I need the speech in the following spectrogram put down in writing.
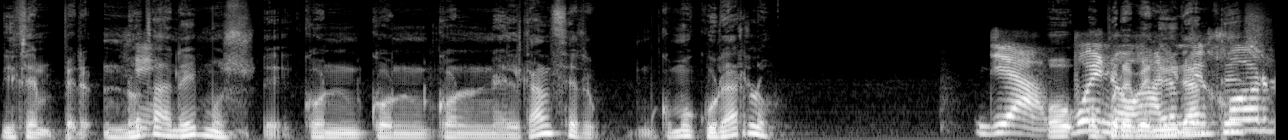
Dicen, pero ¿no daremos eh, con, con, el cáncer? ¿Cómo curarlo? Ya, bueno, a lo mejor...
